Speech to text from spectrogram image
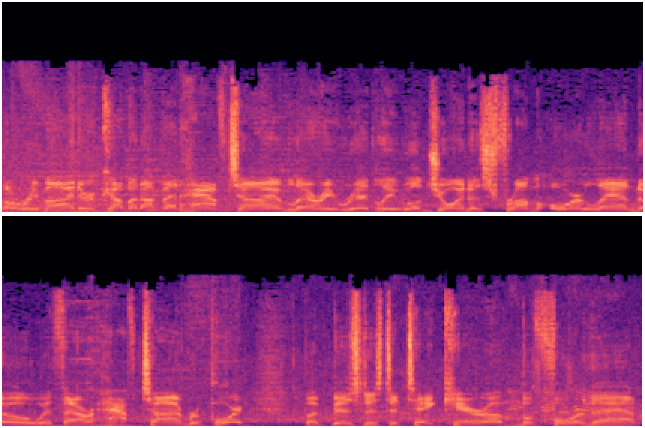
A reminder coming up at halftime, Larry Ridley will join us from Orlando with our halftime report, but business to take care of before that.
